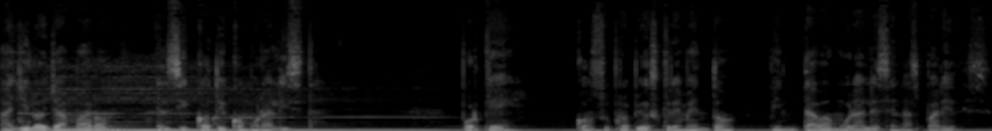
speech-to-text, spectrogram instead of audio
Allí lo llamaron el psicótico moralista, porque, con su propio excremento, pintaba murales en las paredes.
